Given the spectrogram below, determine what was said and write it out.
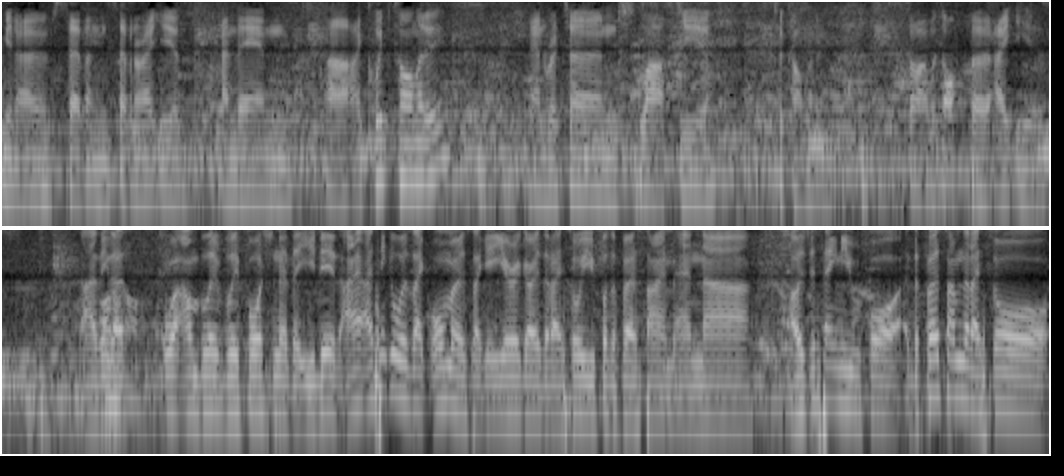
you know, seven seven or eight years, and then uh, I quit comedy and returned last year to comedy. So I was off for eight years. I think On that well, unbelievably fortunate that you did. I, I think it was like almost like a year ago that I saw you for the first time, and uh, I was just saying to you before the first time that I saw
